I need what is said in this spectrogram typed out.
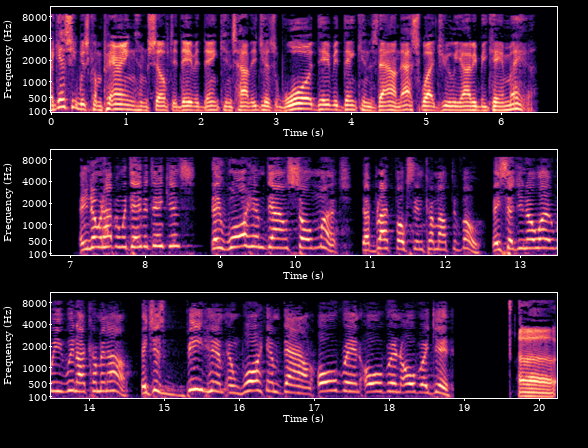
I guess he was comparing himself to David Dinkins, how they just wore David Dinkins down. That's why Giuliani became mayor. And you know what happened with David Dinkins? They wore him down so much that black folks didn't come out to vote. They said, you know what, we, we're not coming out. They just beat him and wore him down over and over and over again. uh,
